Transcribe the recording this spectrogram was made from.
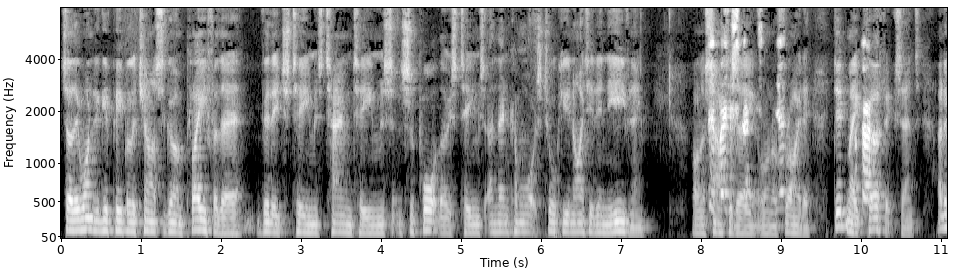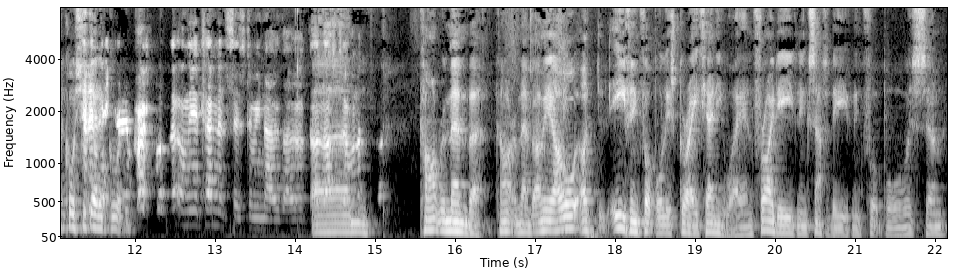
So they wanted to give people a chance to go and play for their village teams, town teams, and support those teams, and then come and watch Torquay United in the evening on a It Saturday or on a yeah. Friday. Did make Okay. perfect sense, and of course you Did get a great. On the- attendances? Do we know though? I'd have to have a look. Um, can't remember. Can't remember. I mean, I, I, evening football is great anyway, and Friday evening, Saturday evening football was, um,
